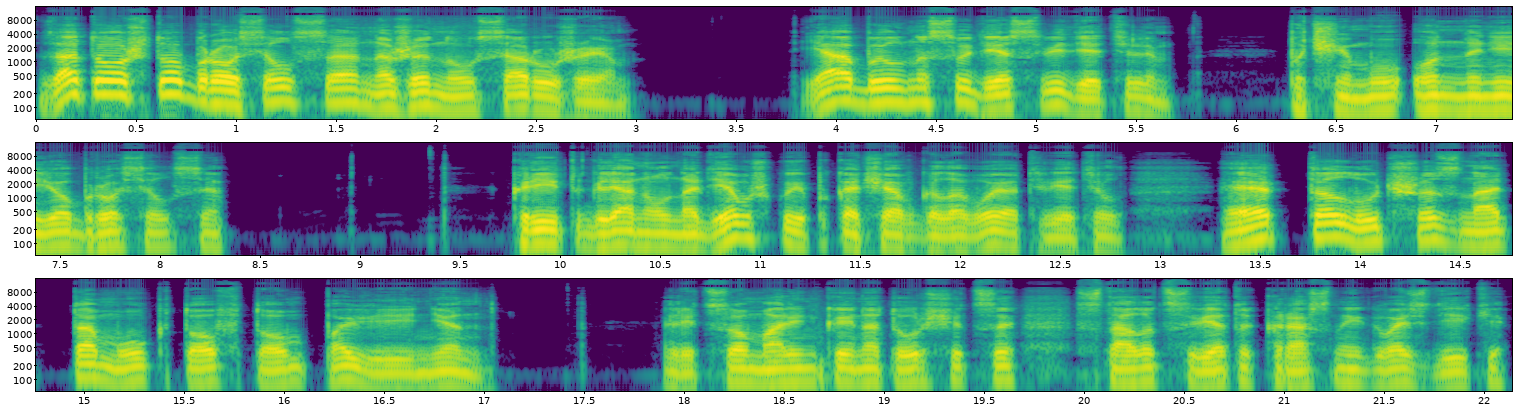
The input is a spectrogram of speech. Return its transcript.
За то, что бросился на жену с оружием. Я был на суде свидетелем. Почему он на нее бросился? Крит глянул на девушку и, покачав головой, ответил. — Это лучше знать тому, кто в том повинен. Лицо маленькой натурщицы стало цвета красной гвоздики.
